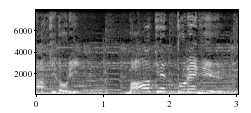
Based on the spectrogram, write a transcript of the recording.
先取りマーケットレビュー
